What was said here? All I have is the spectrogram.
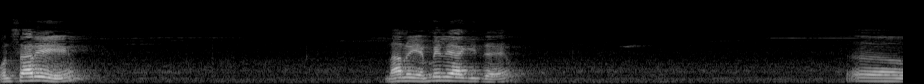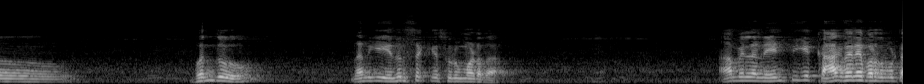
ಒಂದ್ಸಾರಿ ನಾನು ಎಂ ಎಲ್ ಎ ಆಗಿದ್ದೆ. ಬಂದು ನನಗೆ ಎದುರ್ಸಕ್ಕೆ ಶುರು ಮಾಡದ. ಆಮೇಲೆ ನನ್ನ ಹೆಂಡತಿಗೆ ಕಾಗದನೇ ಬರೆದ್ಬಿಟ್ಟ.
